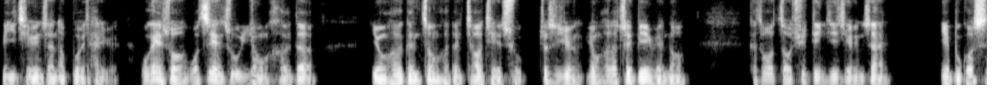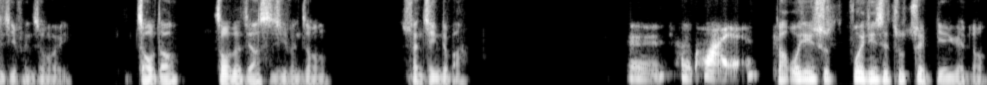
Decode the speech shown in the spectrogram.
离捷运站都不会太远。我跟你说，我之前住永和的永和跟中和的交界处，就是永永和的最边缘哦。可是我走去顶溪捷运站，也不过十几分钟而已，走的哦，走的只要十几分钟，算近的吧？嗯，很快耶。对啊，我已经是我已经是住最边缘喽，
